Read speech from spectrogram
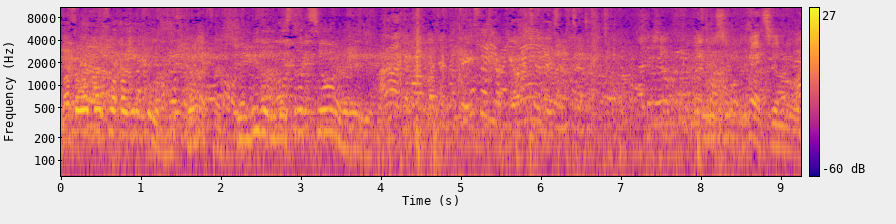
Basta guardare sulla pagina Facebook. C'è un video di dimostrazione, lo vedi. Benissimo, grazie allora.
